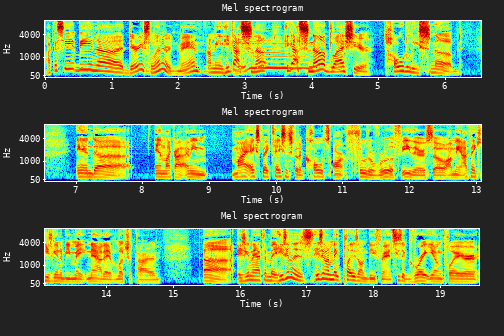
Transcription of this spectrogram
I could see it being uh Darius Leonard, man. I mean, he got snubbed. He got snubbed last year. Totally snubbed. And uh and like I, I mean, my expectations for the Colts aren't through the roof either. So I mean, I think he's gonna be made now that Luck's retired. Uh, he's gonna have to make. He's gonna. He's gonna make plays on defense. He's a great young player,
